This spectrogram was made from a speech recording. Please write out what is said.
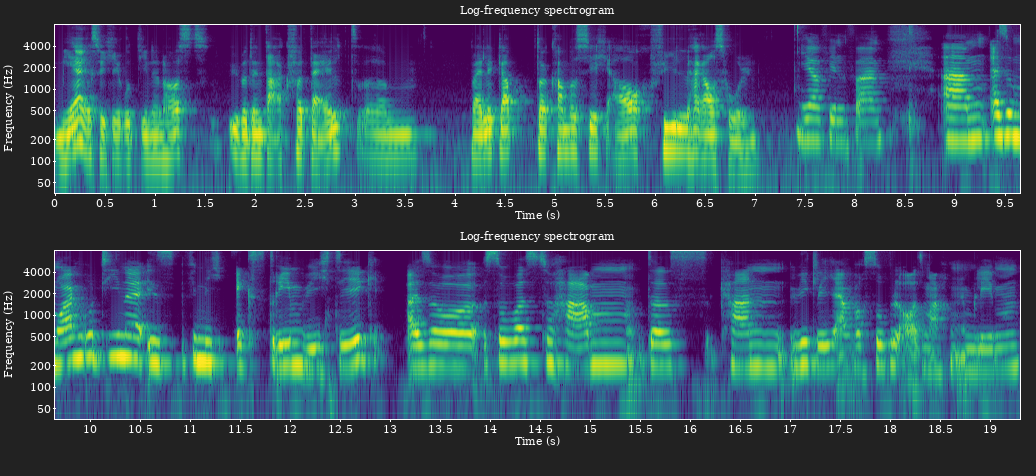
mehrere solche Routinen hast, über den Tag verteilt, ähm, weil ich glaube, da kann man sich auch viel herausholen. Ja, auf jeden Fall. Ähm, also Morgenroutine ist, finde ich, extrem wichtig. Also sowas zu haben, das kann wirklich einfach so viel ausmachen im Leben,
